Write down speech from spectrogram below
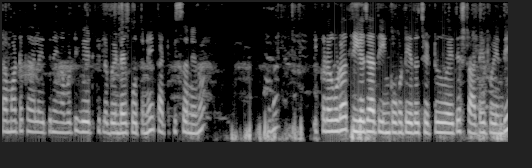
టమాటా కాయలు అవుతున్నాయి కాబట్టి వెయిట్కి ఇట్లా బెండ్ అయిపోతున్నాయి కట్టిపిస్తాను నేను. ఇక్కడ కూడా తీగజాతి ఇంకొకటి ఏదో చెట్టు అయితే స్టార్ట్ అయిపోయింది.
